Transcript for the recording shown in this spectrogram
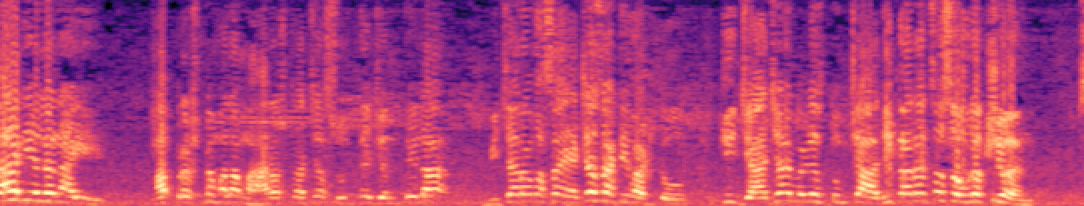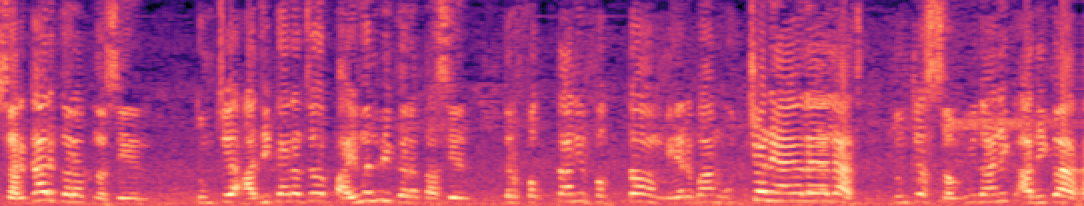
का गेलं नाही? हा प्रश्न मला महाराष्ट्राच्या सुज्ञ जनतेला विचारावासा याच्यासाठी वाटतो की ज्या ज्या वेळेस तुमच्या अधिकाराचं संरक्षण सरकार करत नसेल तुमचे अधिकाराचं पायमल्ली करत असेल तर फक्त आणि फक्त मेहरबान उच्च न्यायालयालाच तुमचे संविधानिक अधिकार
